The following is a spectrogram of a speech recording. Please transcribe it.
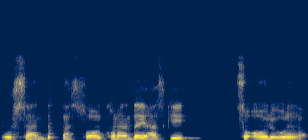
پرسنده سوال کننده هست که سوال او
